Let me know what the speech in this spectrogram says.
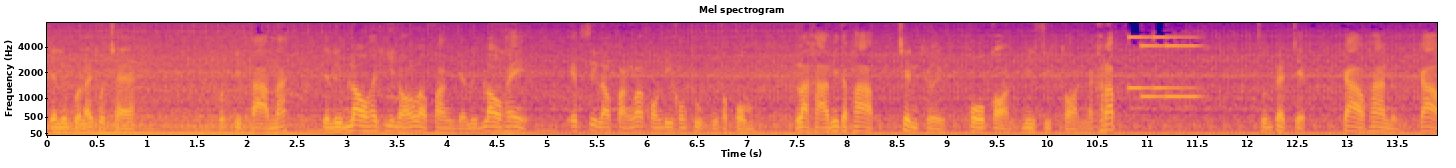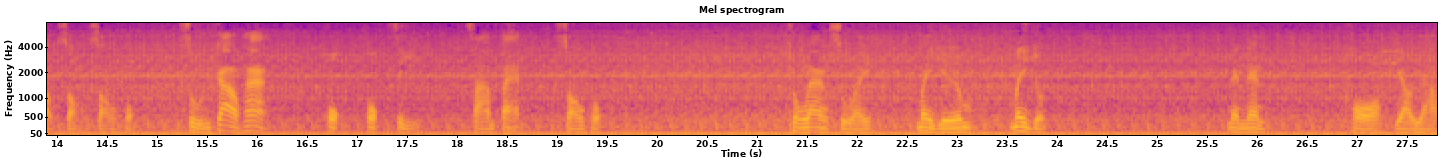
อย่าลืมกดไลค์กดแชร์ กดติดตามนะ อย่าลืมเล่าให้พี่น้องเราฟัง อย่าลืมเล่าให้ FC เราฟังว่าของดีของถูกอยู่กับผม ราคามิตรภาพ เช่นเคย โทรก่อนมีสิทธิ์ก่อนนะครับ 087 951 9226 095 64 3826 ช่วงล่างสวยไม่เยิ้ม ไม่หยด แน่น ๆ คอยาว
